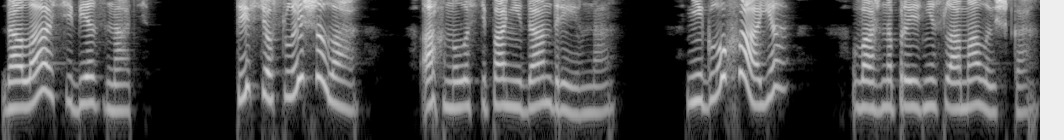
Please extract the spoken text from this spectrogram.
дала о себе знать. «Ты все слышала?» – ахнула Степанида Андреевна. «Не глухая», – важно произнесла малышка.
